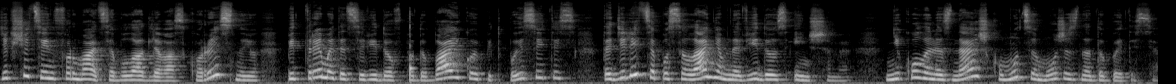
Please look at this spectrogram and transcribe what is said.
Якщо ця інформація була для вас корисною, підтримайте це відео вподобайкою, підписуйтесь та діліться посиланням на відео з іншими. Ніколи не знаєш, кому це може знадобитися.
